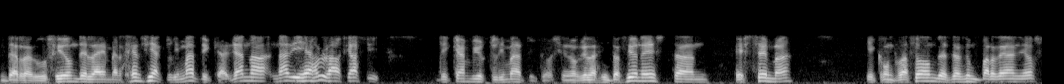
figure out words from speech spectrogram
de reducción de la emergencia climática. Ya nadie habla casi de cambio climático, sino que la situación es tan extrema que con razón desde hace un par de años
